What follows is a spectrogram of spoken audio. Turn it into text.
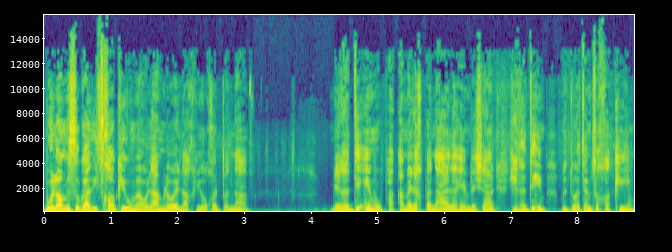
והוא לא מסוגל לצחוק כי הוא מעולם לא העלה חיוך על פניו. ילדים, הוא, המלך פנה אליהם ושאל, ילדים, מדוע אתם צוחקים?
